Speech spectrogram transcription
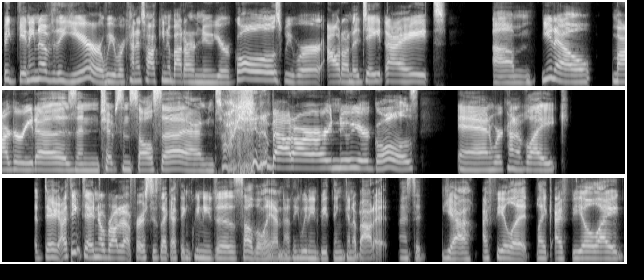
beginning of the year, we were kind of talking about our new year goals. We were out on a date night, um, you know, margaritas and chips and salsa and talking about our new year goals. And we're kind of like, Dan- I think Daniel brought it up first. He's like, I think we need to sell the land. I think we need to be thinking about it. And I said, Yeah, I feel it. Like, I feel like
